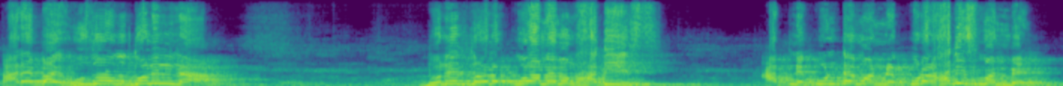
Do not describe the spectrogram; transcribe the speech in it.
আরে ভাই হুজুর তো দলিল না। দলিল তো হলো কোরআন এবং হাদিস। আপনি কোনটা মানবেন? কোরআন, হাদিস মানবেন।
